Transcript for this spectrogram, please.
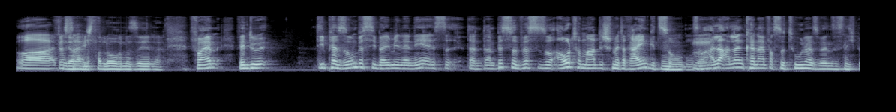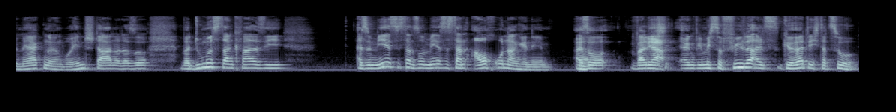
Oh, das eine echt verlorene Seele. Vor allem, wenn du die Person bist, die bei ihm in der Nähe ist, dann, dann bist du, wirst du so automatisch mit reingezogen. So alle anderen können einfach so tun, als würden sie es nicht bemerken, irgendwo hinstarren oder so. Aber du musst dann quasi, also mir ist es dann so, mir ist es dann auch unangenehm. Also, weil Ja. ich irgendwie mich so fühle, als gehörte ich dazu.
